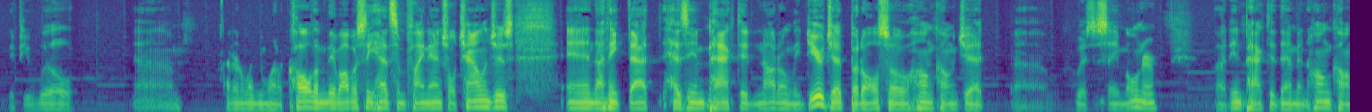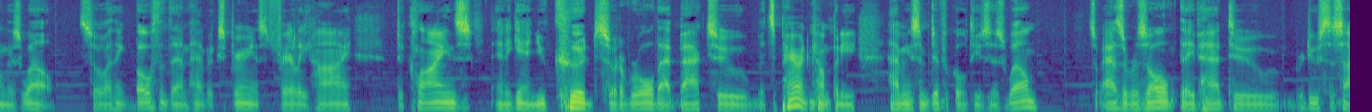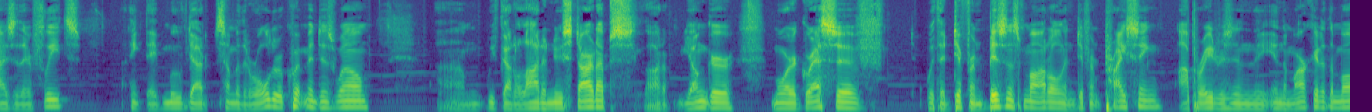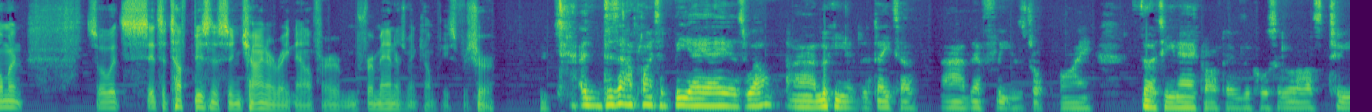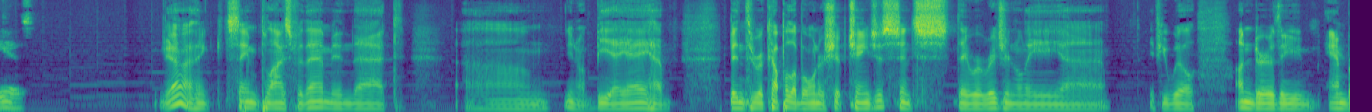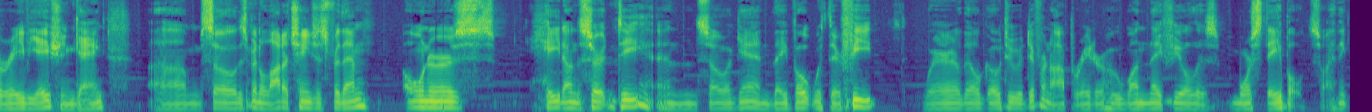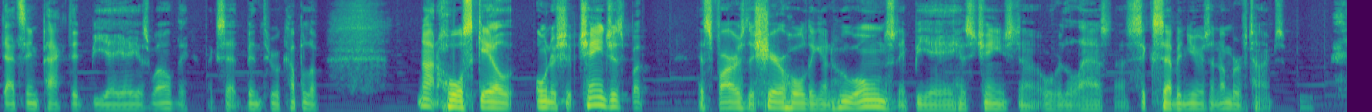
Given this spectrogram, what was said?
if you will, um, I don't know what you want to call them. They've obviously had some financial challenges, and I think that has impacted not only Deer Jet but also Hong Kong Jet, uh, who has the same owner, but impacted them in Hong Kong as well. So I think both of them have experienced fairly high declines. And again, you could sort of roll that back to its parent company having some difficulties as well. So as a result, they've had to reduce the size of their fleets. I think they've moved out some of their older equipment as well. Um, we've got a lot of new startups, a lot of younger, more aggressive, with a different business model and different pricing operators in the in the market at the moment. So it's it's a tough business in China right now for for management companies for sure. Does that apply to BAA as well? Uh, looking at the data, uh, their fleet has dropped by 13 aircraft over the course of the last two years. Yeah, I think the same applies for them in that um, you know BAA have been through a couple of ownership changes since they were originally, uh, if you will, under the Amber Aviation gang. Um, so there's been a lot of changes for them. Owners hate uncertainty, and so again, they vote with their feet. Where they'll go to a different operator who one they feel is more stable. So I think that's impacted BAA as well. They, like I said, been through a couple of not whole scale ownership changes, but as far as the shareholding and who owns the BAA has changed uh, over the last uh, six, seven years a number of times.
